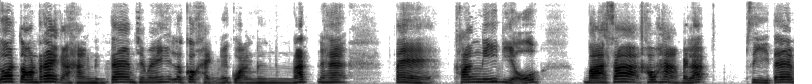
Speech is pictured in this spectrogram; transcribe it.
ก็ตอนแรกอะห่างหนึ่งแต้มใช่ไหม แล้วก็แข่งน้อยกว่าหนึ่งนัดนะฮะ แต่ครั้งนี้เดี๋ยวบาซ่าเขาห่างไปละสี่แต้ม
